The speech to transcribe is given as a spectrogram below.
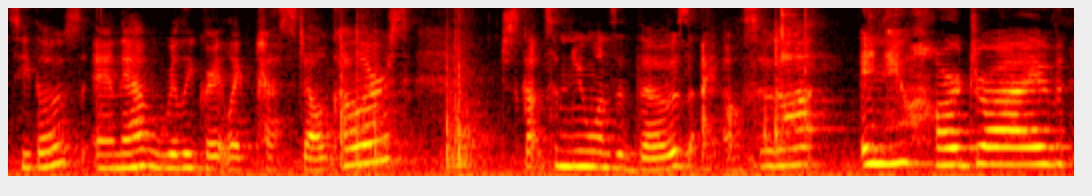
See those? And they have really great like pastel colors. Just got some new ones of those. I also got a new hard drive.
